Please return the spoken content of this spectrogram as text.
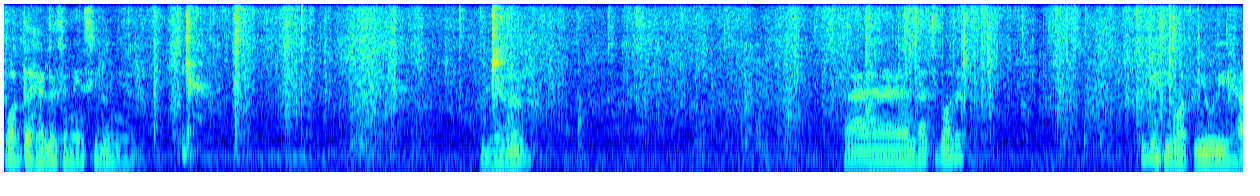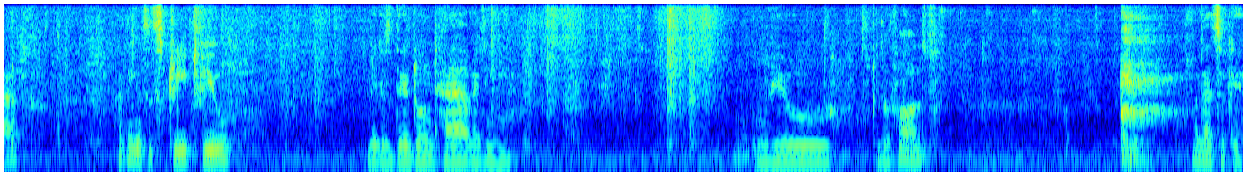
What the hell is an AC doing here? mirror and that's about it let me see what view we have I think it's a street view because they don't have any view to the falls but that's okay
